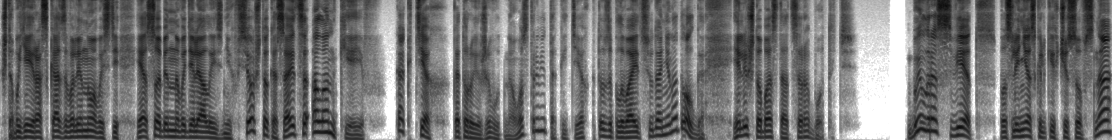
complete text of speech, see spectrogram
чтобы ей рассказывали новости, и особенно выделяла из них все, что касается аланкеев, как тех, которые живут на острове, так и тех, кто заплывает сюда ненадолго или чтобы остаться работать. Был рассвет после нескольких часов сна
